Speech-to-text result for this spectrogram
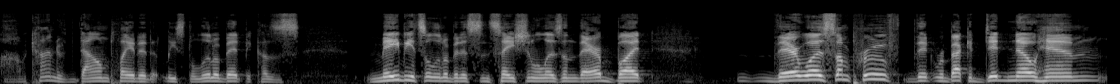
uh, we kind of downplayed it at least a little bit because Maybe it's a little bit of sensationalism there, but there was some proof that Rebecca did know him.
